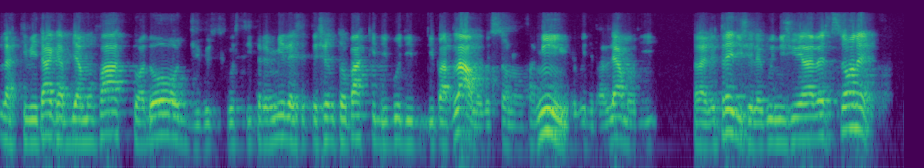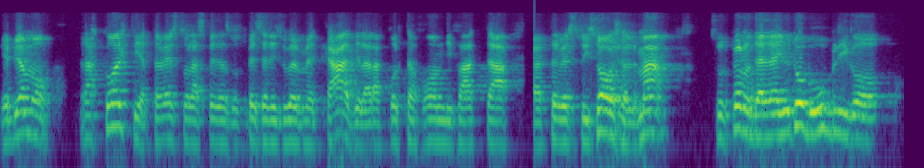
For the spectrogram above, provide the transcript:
l'attività che abbiamo fatto ad oggi, questi, questi 3.700 pacchi di cui ti, ti, parlavo, che sono famiglie, quindi parliamo di tra le 13 e le 15.000 persone, li abbiamo raccolti attraverso la spesa sospesa dei supermercati, la raccolta fondi fatta attraverso i social, ma sul piano dell'aiuto pubblico,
